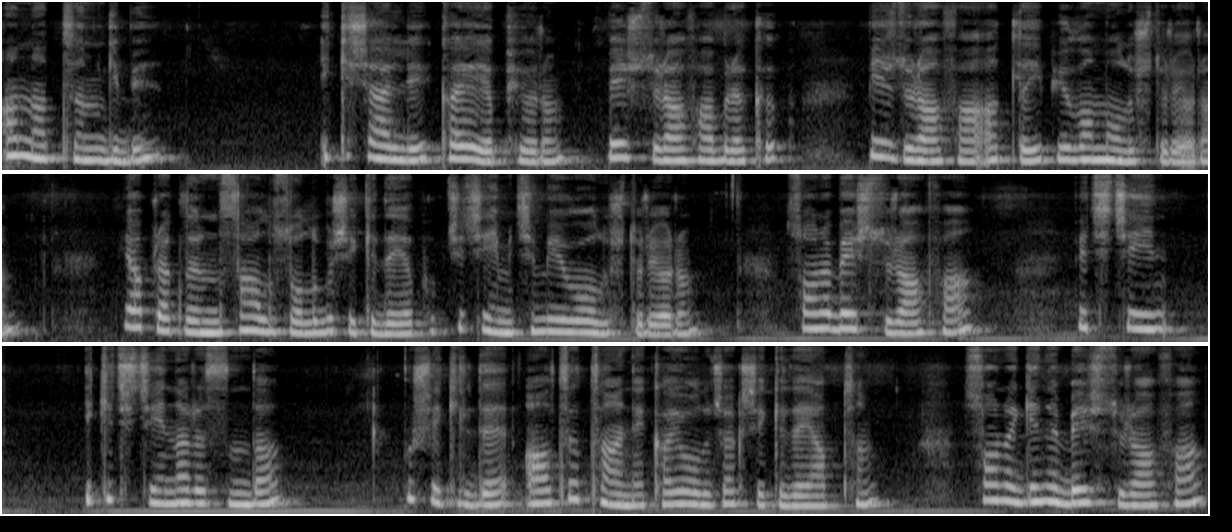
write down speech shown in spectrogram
Anlattığım gibi ikişerli kaya yapıyorum. 5 zürafa bırakıp bir zürafa atlayıp yuvamı oluşturuyorum. Yapraklarını sağlı sollu bu şekilde yapıp çiçeğim için bir yuva oluşturuyorum. Sonra 5 zürafa ve çiçeğin iki çiçeğin arasında bu şekilde 6 tane kaya olacak şekilde yaptım. Sonra gene 5 zürafa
